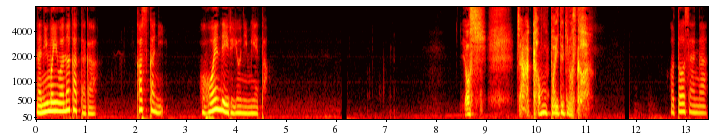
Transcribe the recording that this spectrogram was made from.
何も言わなかったが、かすかに微笑んでいるように見えた。よし。じゃあ乾杯できますか。お父さんが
